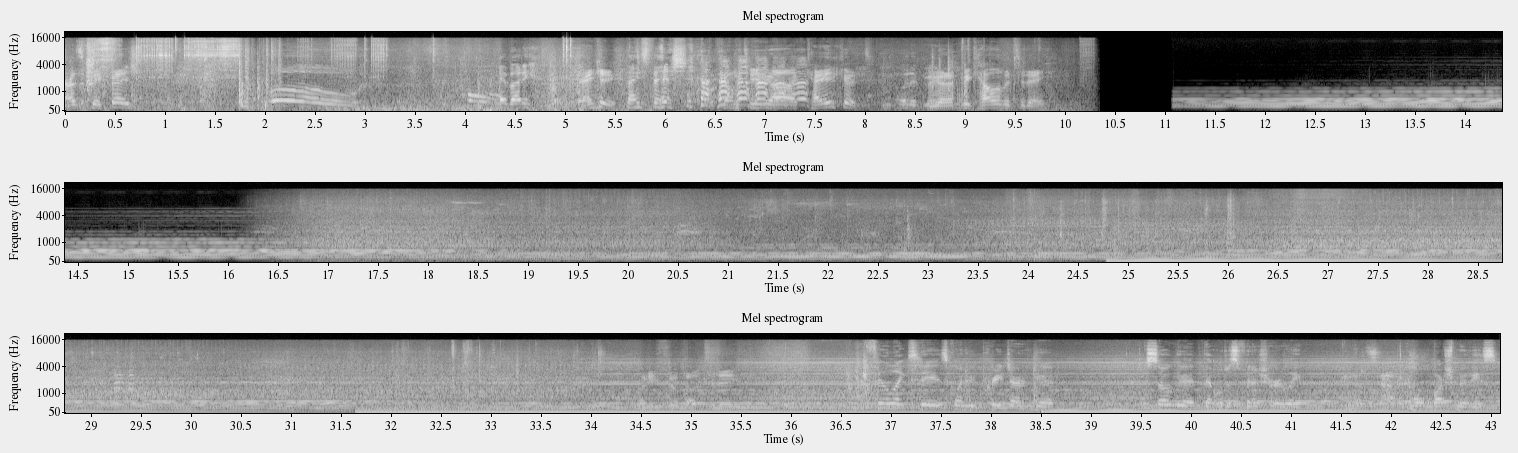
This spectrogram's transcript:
That's a big fish. Whoa. Hey, buddy. Thank you. Nice fish. Welcome to uh, Kyuquot. We got a big halibut today. Going to be pretty darn good. So good that we'll just finish early and we'll watch movies.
